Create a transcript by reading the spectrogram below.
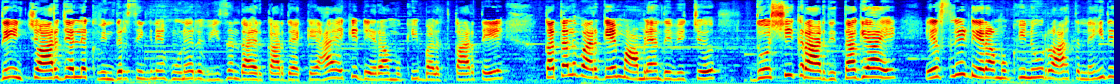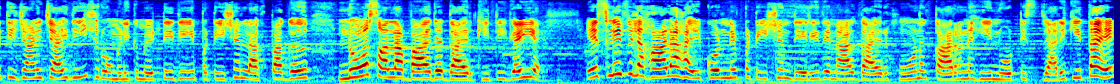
ਦੇ ਇੰਚਾਰਜ ਲਖਵਿੰਦਰ ਸਿੰਘ ਨੇ ਹੁਣ ਰਿਵੀਜ਼ਨ ਦਾਇਰ ਕਰਦਿਆਂ ਕਿਹਾ ਹੈ ਕਿ ਡੇਰਾ ਮੁਖੀ ਬਲਤਕਾਰ ਤੇ ਕਤਲ ਵਰਗੇ ਮਾਮਲਿਆਂ ਦੇ ਵਿੱਚ ਦੋਸ਼ੀ ਕਰਾਰ ਦਿੱਤਾ ਗਿਆ ਹੈ। ਇਸ ਲਈ ਡੇਰਾ ਮੁਖੀ ਨੂੰ ਰਾਹਤ ਨਹੀਂ ਦਿੱਤੀ ਜਾਣੀ ਚਾਹੀਦੀ। ਸ਼੍ਰੋਮਣੀ ਕਮੇਟੀ ਦੀ ਪਟੀਸ਼ਨ ਲਗਭਗ 9 ਸਾਲਾਂ ਬਾਅਦ ਦਾਇਰ ਕੀਤੀ ਗਈ ਹੈ। ਇਸ ਲਈ ਫਿਲਹਾਲ ਹਾਈ ਕੋਰਟ ਨੇ ਪਟੀਸ਼ਨ ਦੇਰੀ ਦੇ ਨਾਲ ਦਾਇਰ ਹੋਣ ਕਾਰਨ ਹੀ ਨੋਟਿਸ ਜਾਰੀ ਕੀਤਾ ਹੈ।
